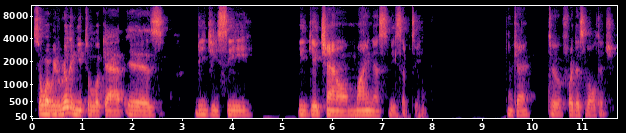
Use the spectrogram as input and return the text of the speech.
So what we really need to look at is VGC, V gate channel minus V sub t. Okay, to for this voltage.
